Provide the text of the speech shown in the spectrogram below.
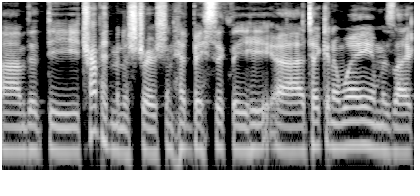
um, that the Trump administration had basically uh, taken away and was like,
